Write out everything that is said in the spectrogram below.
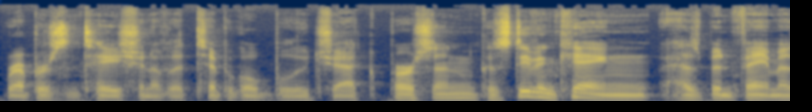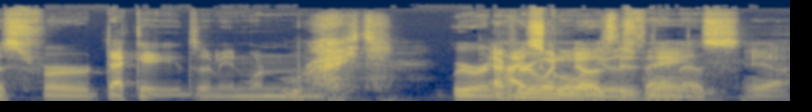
representation of the typical blue check person because Stephen King has been famous for decades. I mean, when right. We were in Everyone high school, knows his famous. name. Yeah.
